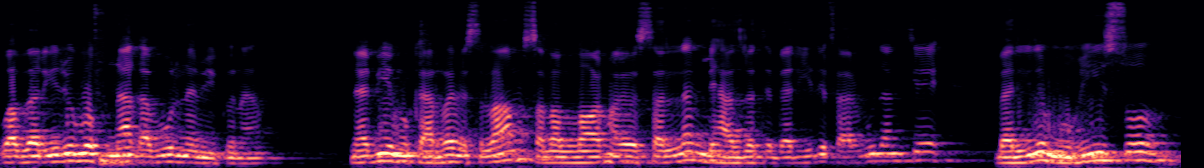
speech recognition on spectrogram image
و بریره گفت نه قبول نمی کنم. نبی مکرم اسلام صلی الله علیه وسلم به حضرت بریره فرمودند که بریره مغیس رو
